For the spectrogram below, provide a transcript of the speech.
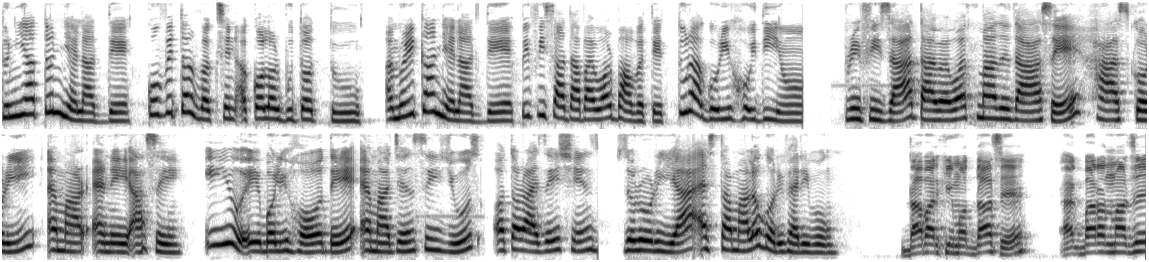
দুনিয়াতুন নেলাদ দে কোভিডর ভ্যাকসিন আকলর বুতত্তু আমেরিকা নেলাদ দে পিফিসা দাবাইওয়ার ভাবতে তুরা গড়ি হই দিও প্রিফিজা দাবাওয়াত মাদে দা আছে হাস করি এমআরএনএ আছে EUA বলি হদে emergency use authorization জরুরিয়া এস্তামালো করি ফারিব দাবার কি মধ্যে আছে একবারত মাঝে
